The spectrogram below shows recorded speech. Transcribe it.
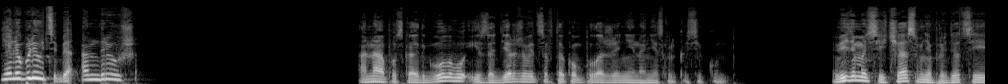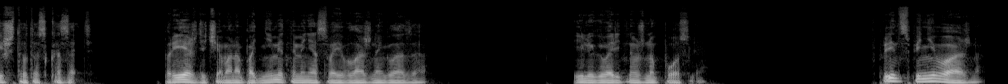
Я люблю тебя, Андрюша. Она опускает голову и задерживается в таком положении на несколько секунд. Видимо, сейчас мне придется ей что-то сказать. Прежде чем она поднимет на меня свои влажные глаза. Или говорить нужно после. В принципе, не важно.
